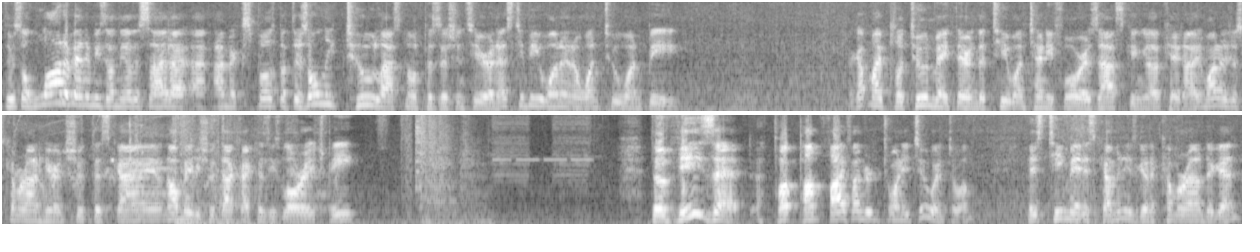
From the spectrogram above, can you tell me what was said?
there's a lot of enemies on the other side. I, am exposed, but there's only two last known positions here: an STB-1 and a 121B." I got my platoon mate there in the T-110E4 is asking, okay, now I want to just come around here and shoot this guy. and I'll maybe shoot that guy because he's lower HP. The VZ pump 522 into him. His teammate is coming. He's going to come around again.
